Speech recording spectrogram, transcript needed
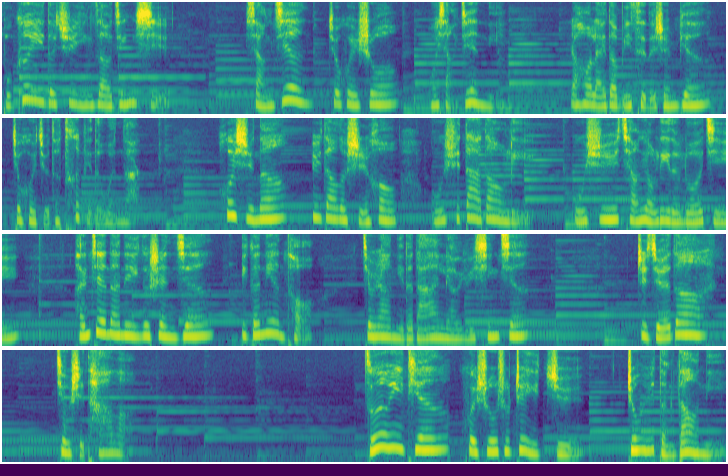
不刻意的去营造惊喜，想见就会说我想见你，然后来到彼此的身边，就会觉得特别的温暖。或许呢，遇到的时候无需大道理，无需强有力的逻辑，很简单的一个瞬间，一个念头，就让你的答案了于心间，只觉得就是他了。总有一天会说出这一句：“终于等到你，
